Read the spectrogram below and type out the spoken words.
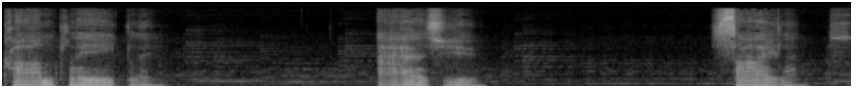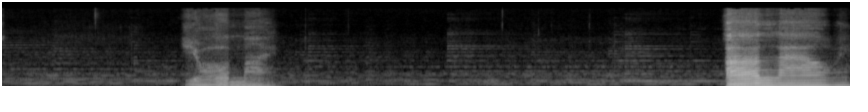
completely as you silence your mind. Allowing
